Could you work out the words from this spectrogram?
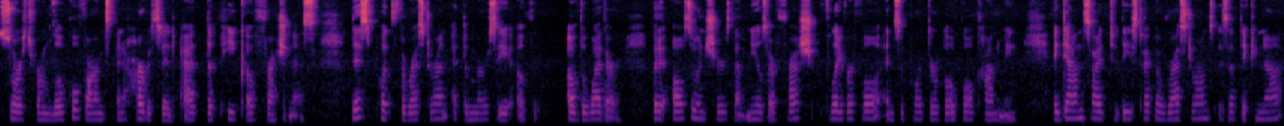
sourced from local farms and harvested at the peak of freshness. This puts the restaurant at the mercy of of the weather, but it also ensures that meals are fresh, flavorful, and support their local economy. A downside to these type of restaurants is that they cannot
